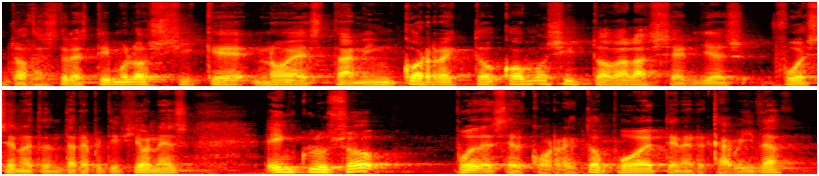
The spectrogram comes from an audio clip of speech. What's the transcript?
Entonces el estímulo sí que no es tan incorrecto como si todas las series fuesen a 30 repeticiones e incluso puede ser correcto, puede tener cabida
